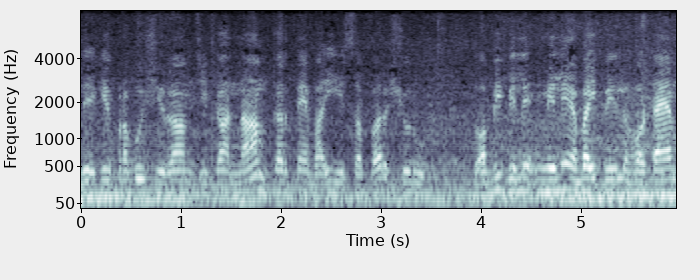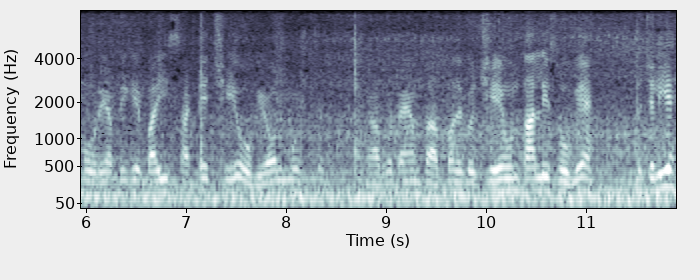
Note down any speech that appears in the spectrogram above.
लेके। प्रभु श्री राम जी का नाम करते हैं भाई ये सफ़र शुरू। तो अभी मिले मिले हैं भाई बिल और टाइम हो रहे हैं अभी के भाई साढ़े छः हो गए ऑलमोस्ट आपको टाइम था आपको देखो छः उनतालीस हो गए तो चलिए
